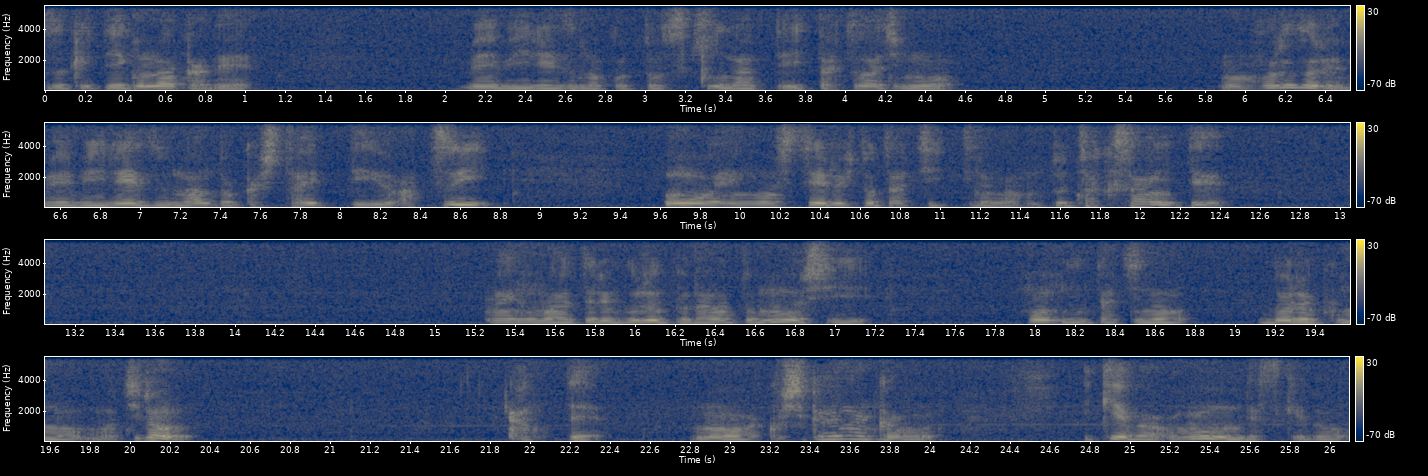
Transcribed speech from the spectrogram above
続けていく中でベイビーレイズのことを好きになっていた人たちももうそれぞれベビーレイズなんとかしたいっていう熱い応援をしている人たちっていうのが本当にたくさんいて恵まれてるグループだなと思うし本人たちの努力ももちろんあってもう握手会なんかも行けば思うんですけど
